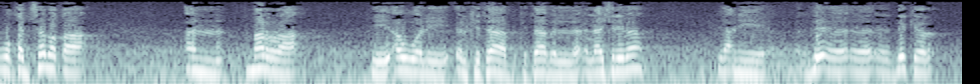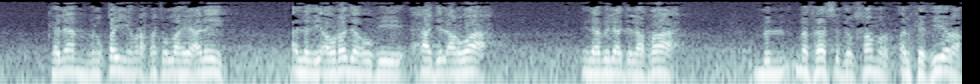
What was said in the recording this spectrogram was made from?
وقد سبق أن مر في أول الكتاب كتاب الأشربة يعني ذكر كلام ابن القيم رحمة الله عليه. الذي أورده في حاد الأرواح إلى بلاد الأفراح من مفاسد الخمر الكثيرة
